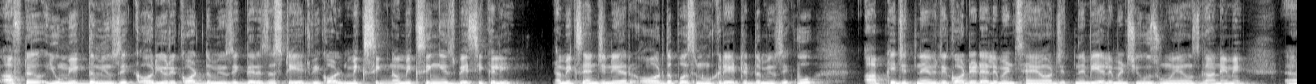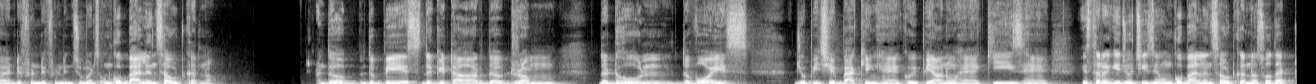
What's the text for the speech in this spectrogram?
after you make the music or you record the music, there is a stage we call mixing. Now, mixing is basically a mix engineer or the person who created the music. वो आपके जितने रिकॉर्डेड एलिमेंट्स हैं और जितने भी एलिमेंट्स यूज़ हुए हैं उस गाने में डिफरेंट डिफरेंट इंस्ट्रूमेंट्स उनको बैलेंस आउट करना the the bass the guitar the drum the ढोल द वॉइस जो पीछे बैकिंग है कोई पियानो है कीज़ हैं इस तरह की जो चीज़ें उनको बैलेंस आउट करना so that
